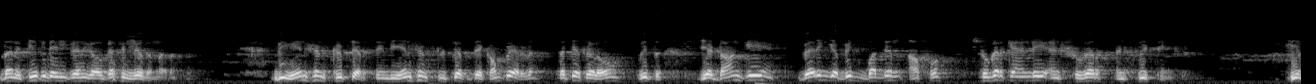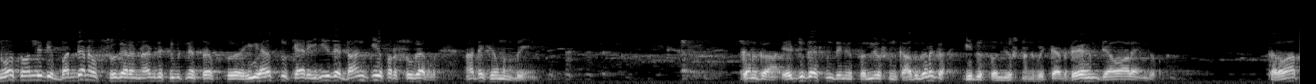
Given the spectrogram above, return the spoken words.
దాన్ని తీపి తెలియడానికి అవకాశం లేదన్నారు the ancient scriptures in the ancient scriptures they compared such a fellow with a donkey bearing a big burden of sugar candy and sugar and sweet things he knows only the burden of sugar and not the sweetness of he has to carry his a donkey for sugar not a human being కనుక ఎడ్యుకేషన్ దీనికి సొల్యూషన్ కాదు కనుక ఇది సొల్యూషన్ అని పెట్టారు దేహం దేవాలయం చెప్పారు తర్వాత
